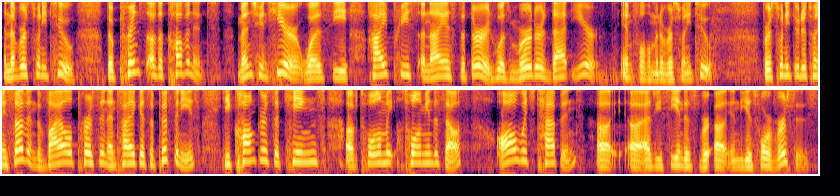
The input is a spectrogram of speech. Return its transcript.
And then verse 22, the prince of the covenant mentioned here was the high priest Onias III, who was murdered that year in fulfillment of verse 22. Verse 23 to 27, the vile person Antiochus Epiphanes, he conquers the kings of Ptolemy, Ptolemy in the south, all which happened, uh, uh, as we see in, this, uh, in these four verses.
